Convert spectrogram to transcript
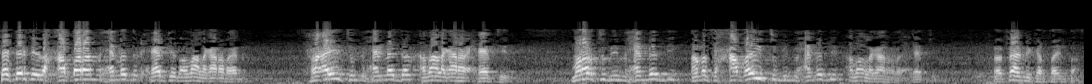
saas darteeda xadara muxamedun exraabteeda adaa lagaa raba ra'aytu muxamedan adaa lagaa raba exraabteeda marartu bimuxamedin amase xadaytu bimuxamedin adaa lagaa raba exraabteeda waa fahmi kartaa intaas?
